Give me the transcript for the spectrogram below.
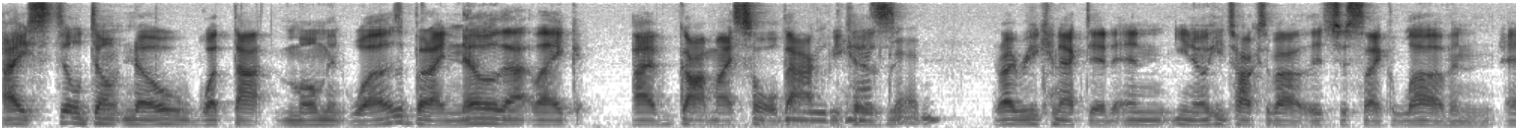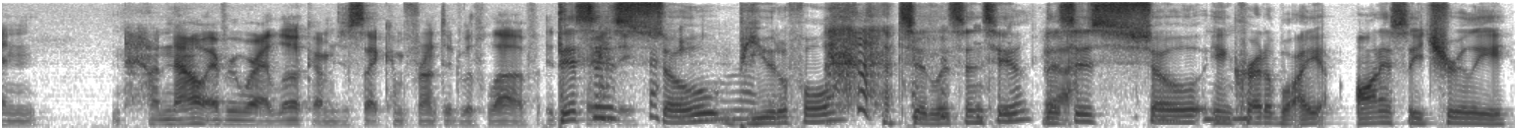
I still don't know what that moment was, but I know that like I've got my soul back because I reconnected and you know he talks about it's just like love and and now everywhere I look I'm just like confronted with love. It's This crazy. is so beautiful to listen to. This is so incredible. I honestly, truly,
